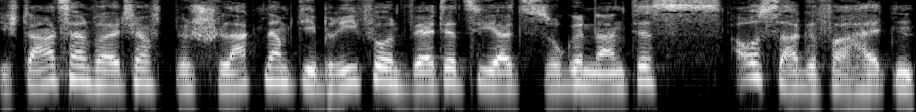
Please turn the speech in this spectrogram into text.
Die Staatsanwaltschaft beschlagnahmt die Briefe und wertet sie als sogenanntes Aussageverhalten.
